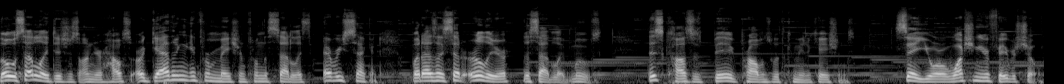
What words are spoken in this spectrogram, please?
Those satellite dishes on your house are gathering information from the satellites every second, but as I said earlier, the satellite moves. This causes big problems with communications. Say you are watching your favorite show,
